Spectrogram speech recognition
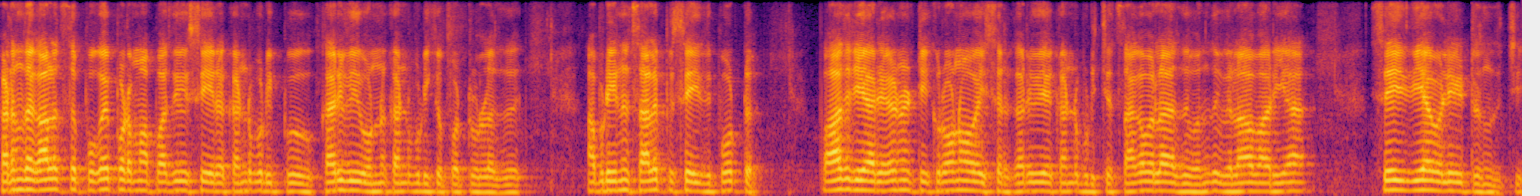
கடந்த காலத்து புகைப்படமாக பதிவு செய்கிற கண்டுபிடிப்பு கருவி ஒன்று கண்டுபிடிக்கப்பட்டுள்ளது அப்படின்னு தலைப்பு செய்தி போட்டு பாதிரியார் ஏனட்டி குரோனோவைசர் கருவியை கண்டுபிடிச்ச தகவலை அது வந்து விலாவாரியாக செய்தியாக வெளியிட்டு இருந்துச்சு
